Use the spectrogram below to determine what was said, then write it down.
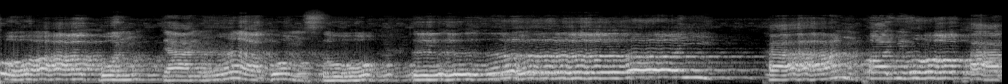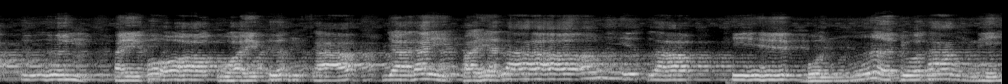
พวกบุญจันทร์คุ้มสุขเอ้ยทานพออยู่ภาคอื่นให้พ่อป่วยขึ้นกับอย่าได้ไปลางหลับที่บุญอยู่ทางนี้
